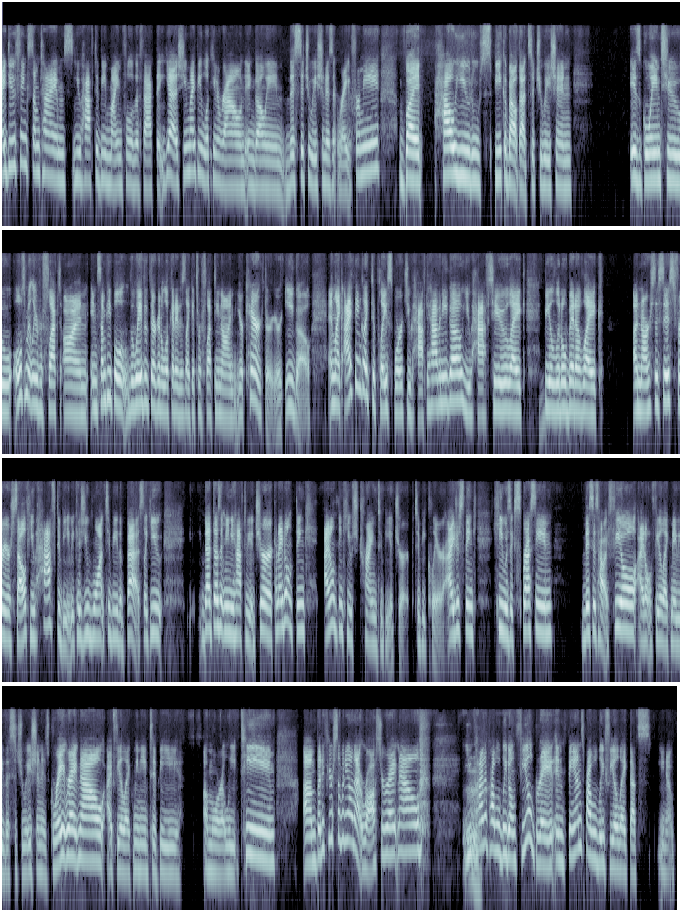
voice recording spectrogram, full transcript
I do think sometimes you have to be mindful of the fact that yes, you might be looking around and going, "This situation isn't right for me," but how you speak about that situation is going to ultimately reflect on in some people the way that they're going to look at it is like it's reflecting on your character your ego. And like i think like to play sports you have to have an ego. You have to like be a little bit of like a narcissist for yourself you have to be because you want to be the best. Like you that doesn't mean you have to be a jerk. And i don't think i don't think he was trying to be a jerk to be clear. I just think he was expressing this is how i feel. I don't feel like maybe the situation is great right now. I feel like we need to be a more elite team. Um, but if you're somebody on that roster right now you kind of probably don't feel great. And fans probably feel like that's you know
